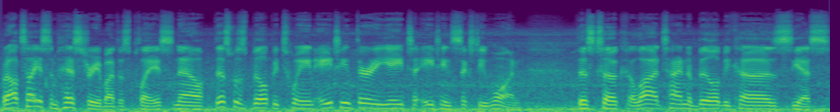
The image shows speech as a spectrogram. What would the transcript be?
But I'll tell you some history about this place. Now, this was built between 1838 to 1861. This took a lot of time to build because, yes,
